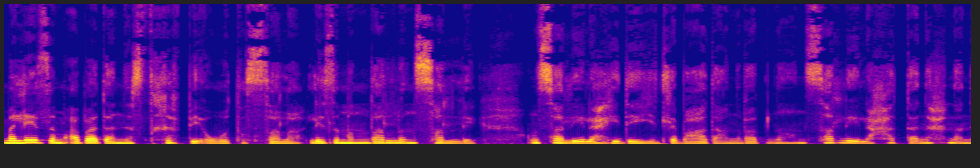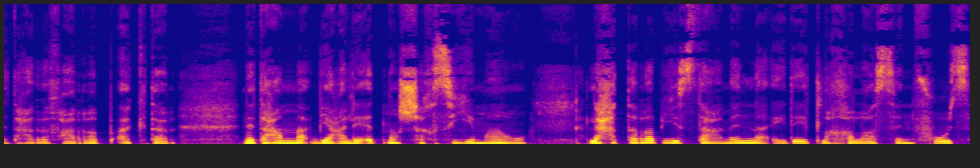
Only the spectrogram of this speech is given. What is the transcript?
ما لازم أبدا نستخف بقوة الصلاة. لازم نضل نصلي. نصلي لهداية البعاد عن ربنا. نصلي لحتى نحن نتعرف على الرب أكثر نتعمق بعلاقتنا الشخصية معه. لحتى الرب يستعملنا أداة لخلاص النفوس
